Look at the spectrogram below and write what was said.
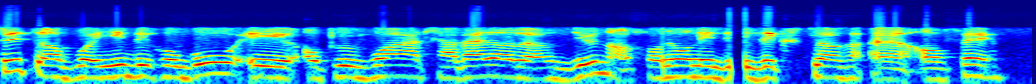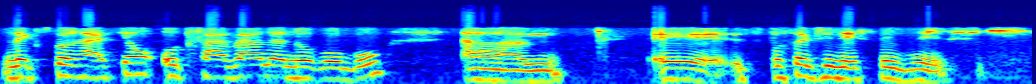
de suite, envoyer des robots et on peut voir à travers leurs yeux. Dans le fond, nous, on est des explore, on fait l'exploration au travers de nos robots. Et c'est pour ça que j'ai décidé de venir ici.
